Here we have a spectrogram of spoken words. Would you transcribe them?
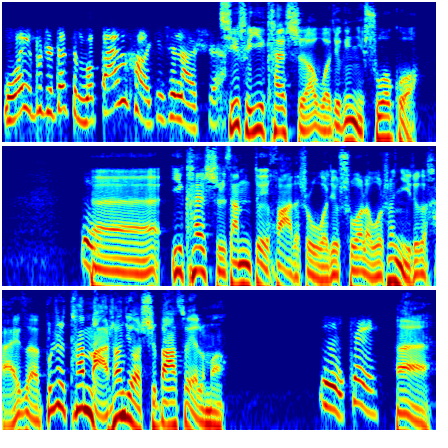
我也不知道怎么办好，就是老师。其实一开始啊，我就跟你说过，嗯呃，一开始咱们对话的时候我就说了，我说你这个孩子不是他马上就要十八岁了吗？嗯，对，哎，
